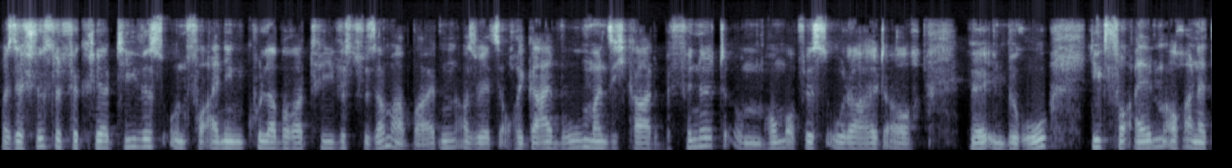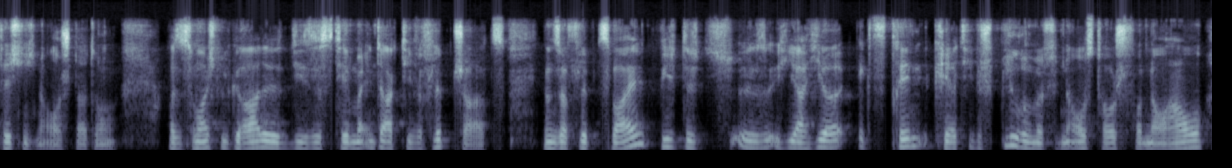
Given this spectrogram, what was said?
Also der Schlüssel für kreatives und vor allen Dingen kollaboratives Zusammenarbeiten, also jetzt auch egal, wo man sich gerade befindet, im Homeoffice oder halt auch äh, im Büro, liegt vor allem auch an der technischen Ausstattung. Also zum Beispiel gerade dieses Thema interaktive Flipcharts. Unser Flip 2 bietet äh, ja hier extrem kreative Spielräume für den Austausch von Know-how,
